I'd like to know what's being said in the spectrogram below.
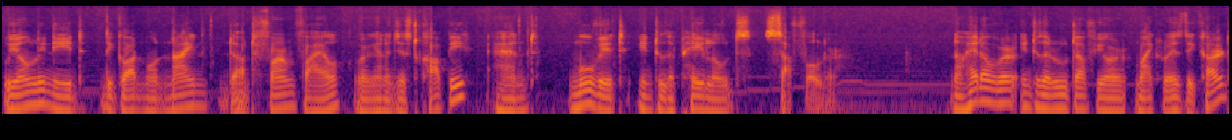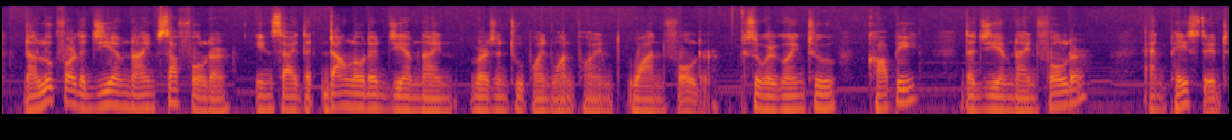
We only need the God Mode 9.firm file. We're going to just copy and move it into the payloads subfolder. Now head over into the root of your microSD card. Now look for the GM9 subfolder inside the downloaded GM9 version 2.1.1 folder. So we're going to copy the GM9 folder and paste it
